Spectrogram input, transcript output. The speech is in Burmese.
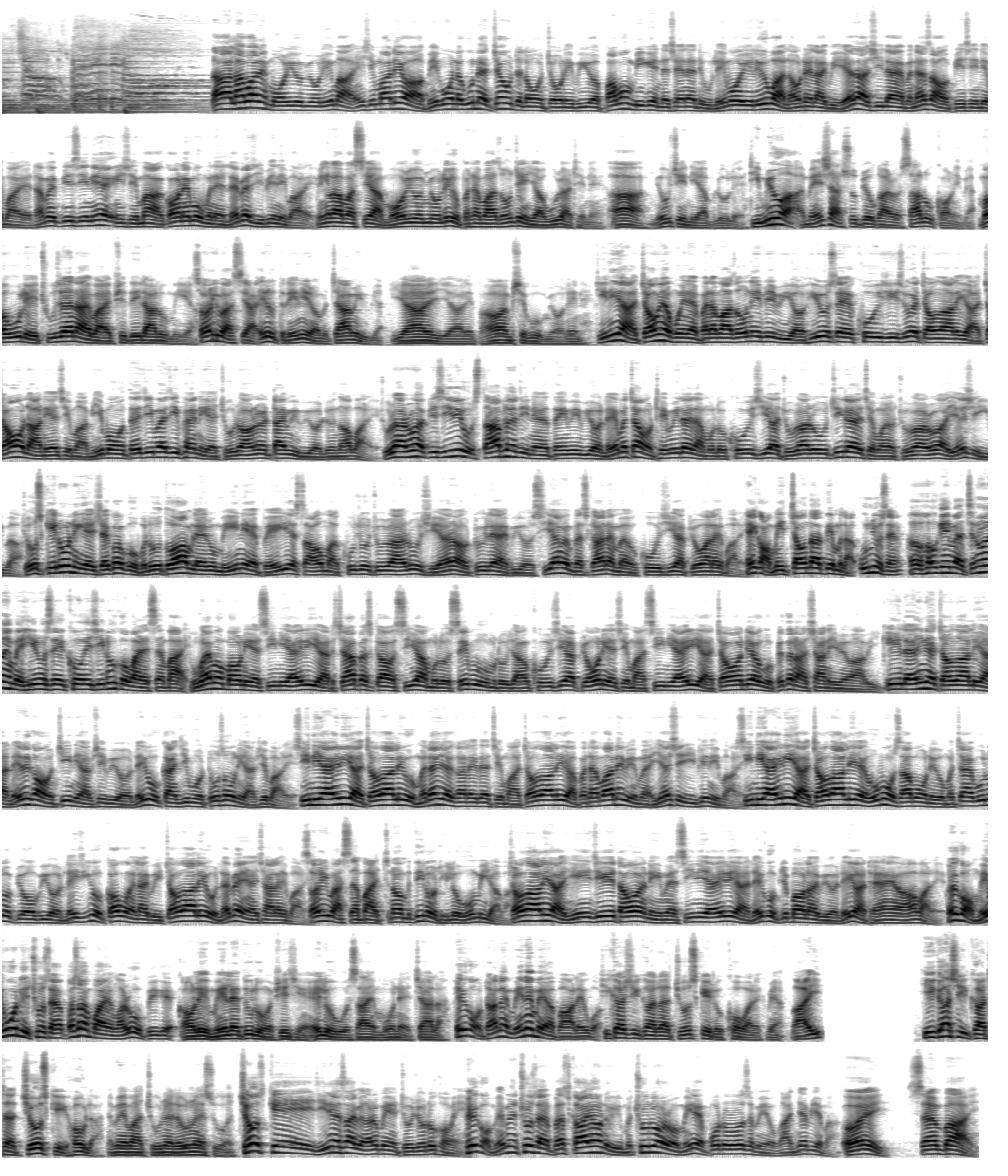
ဒါလာပါတဲ့မော်ရီယိုမျိုးလေးမှာအင်ရှင်မတယောက်ဘေကွန်တစ်ခုနဲ့ကြောက်တစ်လုံးကိုကြော်နေပြီးတော့ပါမုံမီးကနှစ်ချဲနဲ့တူလေမော်ရီလေးကိုပါလောင်းထည့်လိုက်ပြီးရဲသာရှိလိုက်မနှက်ဆောင်ကိုပြင်ဆင်နေပါတယ်ဒါပေမဲ့ပြင်ဆင်နေတဲ့အင်ရှင်မအကောင်းတဲ့မှုမနဲ့လက်ဘက်ကြီးဖြစ်နေပါတယ်မင်္ဂလာပါဆရာမော်ရီယိုမျိုးလေးကိုပထမဆုံးချိန်ရောက်ဘူးတာထင်တယ်အာမျိုးချိန်နေရဘလို့လဲဒီမျိုးကအမဲရှာစုပ်ပြုတ်ကတော့စားလို့ကောင်းနေဗျမဟုတ်ဘူးလေထူးဆန်းနိုင်ပါဖြစ်သေးလားလို့မေးရ sorry ပါဆရာအဲ့လိုသတင်းတွေတော့မကြားမိဘူးဗျရတယ်ရတယ်ဘာမှမဖြစ်ဖို့မျှော်လင့်တယ်ဒီနေ့ကအကြောင်းရဖွင့်တဲ့ပထမဆုံးနေ့ဖြစ်ပြီးတော့ Hero ဆယ်ခိုဂျီဆိုတဲ့အကြောင်းသားလေးကအကြောင်းလာနေတဲ့အချိန်မှာမြေပုံတဲကြီးမကြီးဖက်နေတဲ့ဂျိုဒေါင်နဲ့တိုက်မိပြီးတော့လွင်သွားပါတယ်ဂျိုဒါတို့ကပစ္စည်းတွေကို Star Flat တွေနဲ့သိမ်းပြီးပြီးတော့လဲမကြောက်အောင်ထိမိလိုက်တာမို့လို့ခိုဂျီကဂျိုဒါတို့ကြည့်တဲ့အချိန်မှာတော့ဂျိုဒါတို့ကရဲရှိကြီးပါဂျိုစကီတို့နေရဲ့ရက်ကွက်ကိုဘယ်လိုသွားမလဲလို့မေးနေတဲ့ဘေးရဲ့စာအုပ်မှာခူဂျိုဂျိုဒါတို့ရေရတာကိုတွေးလိုက်ပြီးတော့စီရမယ်ဘတ်စကားနာမည်ကိုခိုဂျီကပြောလိုက်ပါတယ်ဟဲ့ကောင်မင်းចောင်းသားတင်မလားဦးညွတ်ဆန်ဟုတ်ဟုတ်ကဲ့ဗျကျွန်တော်နာမည် Hero ဆယ်ခိုဂျီလို့ခေါ်ပါတယ်ဆန်ပိုင်မိုဘိုင်းပုံပေါင်းနေတဲ့ senior area တခြားဘတ်စကားကိုစီးရမလို့စိတ်ဘူးမလို့ကြောင်းခိုဂျီကပြောနေတဲ့အချိန်မှာ senior area ကျောင်းအောင်တယောက်ကိုပြဿနာရှာနေပြန်ပါပြီကေလိုင်းနဲ့ကျောင်းသားလေးကလဲတကောင်ကိုကြည့်နေတာဖြစ်ပြီးတော့လက်ကိုကန်ကြည့်ဖို့တွန်းဆုံနေတာဖြစ်ပါတယ် senior area ကျောင်းသားလေးကိုမတက်ရက်ခံလိုက်တဲ့အချိန်မှာကျောင်းသားလေးကပထမနေ့ပြင်မဲ့ရက်ရှိကြီးဖြစ်နေပါတယ် senior area ကျောင်းသားလေးရဲ့ဝုံမုံစားပုံတွေကိုမကြိုက်ဘူးလို့ပြောပြီးတော့လက်ကြီးကိုကောက်ဝင်လိုက်ပြီးကျောင်းသားလေးကိုလက်ပြန်ရန်ချလိုက်ပါတယ် sorry ပါစံပိုင်ကျွန်တော်မသိလို့ဒီလိုဝုံမိတာပါကျောင်းသားလေးကရင်ကြီးတောင်းရနေမဲ့ senior area လက်ကိုပြစ်ပေါက်လိုက်ပြီးတော့လက်ရဒဏ်ရာရပါတယ်ဟဲ့ကောင်မင်းဝတ်တွေချွတ်ဆန်ပတ်စံပါရင်ငါတို့ကိုပေးခဲ့ကောင်လေးမင်းလည်းသူ့လိုမဖြစ်ရှင်အဲ့လိုဝစားရင်မိုးနဲ့ကြားလာဟဲ့ကောင်ဒါနဲ့မင်းနာမည်ကဘာလဲကွာဟီကာရှိကာတာဂျိုစကေလို့ခေါ်ပါတယ်ခင်ဗျဘာကြီး ဟီဂါရှိကာတာဂျိုစကေဟုတ်လားနာမည်မှာဂျိုနယ်လုံးနဲ့ဆိုတော့ဂျိုစကေဒီနေ့စပြင်ငါတို့မင်းဂျိုဂျိုလို့ခေါ်မယ်ဟေးကောင်မင်းမချွတ်ဆန်ဘတ်စကားရောက်နေပြီမချွတ်တော့တော့မင်းရဲ့ပေါ်တော်တော်စပင်ကိုငါညက်ပြစ်မှာအိုးစမ်ဘိုင်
